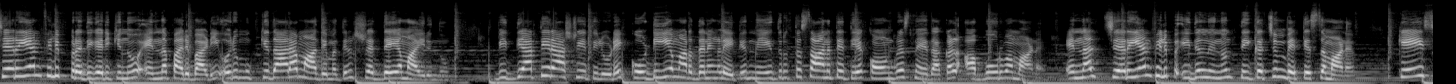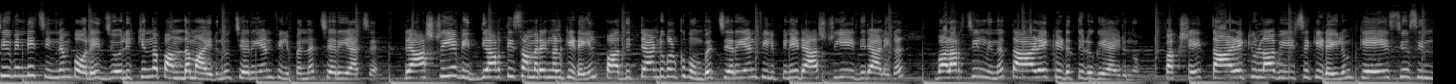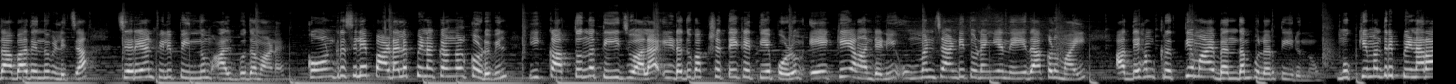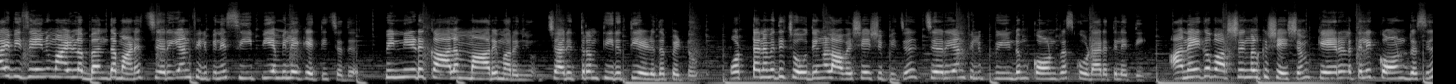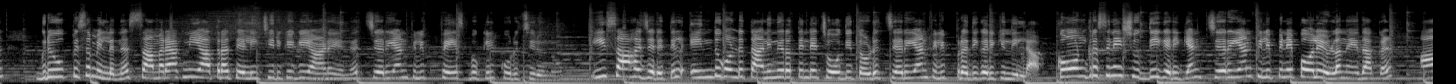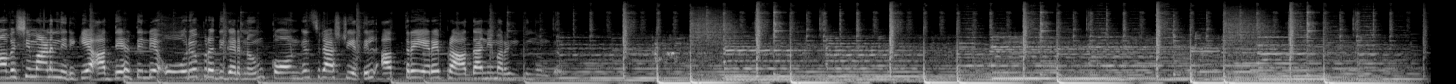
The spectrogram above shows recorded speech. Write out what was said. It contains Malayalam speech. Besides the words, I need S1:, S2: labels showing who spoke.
S1: ചെറിയാൻ ഫിലിപ്പ് പ്രതികരിക്കുന്നു എന്ന പരിപാടി ഒരു മുഖ്യധാരാ മാധ്യമത്തിൽ ശ്രദ്ധേയമായിരുന്നു. വിദ്യാർത്ഥി രാഷ്ട്രീയത്തിലൂടെ കൊടിയ മർദ്ദനങ്ങളേറ്റ് നേതൃത്വ സ്ഥാനത്തെത്തിയ കോൺഗ്രസ് നേതാക്കൾ അപൂർവമാണ്. എന്നാൽ ചെറിയാൻ ഫിലിപ്പ് ഇതിൽ നിന്നും തികച്ചും വ്യത്യസ്തമാണ്. കെ എസ് യുവിന്റെ ചിഹ്നം പോലെ ജ്വലിക്കുന്ന പന്തമായിരുന്നു ചെറിയാൻ ഫിലിപ്പ് എന്ന ചെറിയാച്ചൻ. രാഷ്ട്രീയ വിദ്യാർത്ഥി സമരങ്ങൾക്കിടയിൽ പതിറ്റാണ്ടുകൾക്ക് മുമ്പ് ചെറിയാൻ ഫിലിപ്പിനെ രാഷ്ട്രീയ എതിരാളികൾ വളർച്ചയിൽ നിന്ന് താഴേക്കെടുത്തിടുകയായിരുന്നു. പക്ഷേ താഴേക്കുള്ള വീഴ്ചക്കിടയിലും കെ എസ് യു സിന്ദാബാദ് എന്ന് വിളിച്ച ചെറിയാൻ ഫിലിപ്പ് ഇന്നും അത്ഭുതമാണ്. കോൺഗ്രസിലെ പടലപ്പിണക്കങ്ങൾക്കൊടുവിൽ ഈ കത്തുന്ന തീജ്വാല ഇടതുപക്ഷത്തേക്ക് എത്തിയപ്പോഴും എ കെ ആന്റണി ഉമ്മൻചാണ്ടി തുടങ്ങിയ നേതാക്കളുമായി അദ്ദേഹം കൃത്യമായ ബന്ധം പുലർത്തിയിരുന്നു. മുഖ്യമന്ത്രി പിണറായി വിജയനുമായുള്ള ബന്ധമാണ് ചെറിയാൻ ഫിലിപ്പിനെ സി പി എമ്മിലേക്ക് എത്തിച്ചത്. പിന്നീട് കാലം മാറി മറിഞ്ഞു ചരിത്രം തിരുത്തി എഴുതപ്പെട്ടു. ഒട്ടനവധി ചോദ്യങ്ങൾ അവശേഷിപ്പിച്ച് ചെറിയാൻ ഫിലിപ്പ് വീണ്ടും കോൺഗ്രസ് കൂടാരത്തിലെത്തി. അനേക വർഷങ്ങൾക്ക് ശേഷം കേരളത്തിലെ കോൺഗ്രസിൽ ഗ്രൂപ്പിസം ഇല്ലെന്ന് സമരാഗ്നി യാത്ര തെളിയിച്ചിരിക്കുകയാണ് എന്ന് ചെറിയാൻ ഫിലിപ്പ് ഫേസ്ബുക്കിൽ കുറിച്ചിരുന്നു. ഈ സാഹചര്യത്തിൽ എന്തുകൊണ്ട് തനിനിറത്തിന്റെ ചോദ്യത്തോട് ചെറിയാൻ ഫിലിപ്പ് പ്രതികരിക്കുന്നില്ല? കോൺഗ്രസിനെ ശുദ്ധീകരിക്കാൻ ചെറിയാൻ ഫിലിപ്പിനെ പോലെയുള്ള നേതാക്കൾ ആവശ്യമാണെന്നിരിക്കെ അദ്ദേഹത്തിന്റെ ഓരോ പ്രതികരണവും കോൺഗ്രസ് രാഷ്ട്രീയത്തിൽ അത്രയേറെ പ്രാധാന്യമർഹിക്കുന്നുണ്ട്.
